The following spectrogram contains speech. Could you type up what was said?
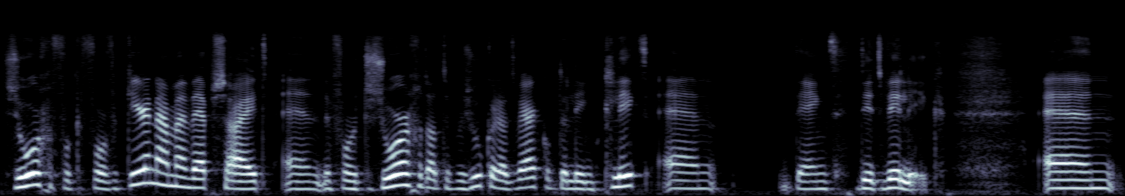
Zorgen voor, voor verkeer naar mijn website. En ervoor te zorgen dat de bezoeker daadwerkelijk op de link klikt en denkt: dit wil ik. En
